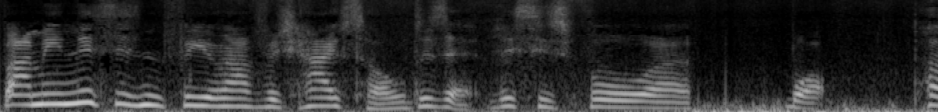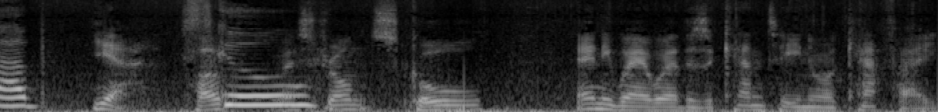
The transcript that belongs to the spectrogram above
But I mean, this isn't for your average household, is it? This is for, uh, what? Pub? Yeah, pub, School. restaurant, school, anywhere where there's a canteen or a cafe,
